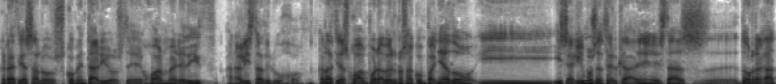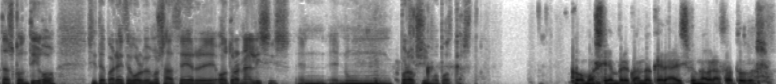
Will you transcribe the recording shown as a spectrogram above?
gracias a los comentarios de Juan Meredith, analista de lujo. Gracias, Juan, por habernos acompañado y, seguimos de cerca ¿eh? estas eh, dos regatas contigo. Si te parece, volvemos a hacer eh, otro análisis en, en un próximo podcast. Como siempre, cuando queráis, un abrazo a todos.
